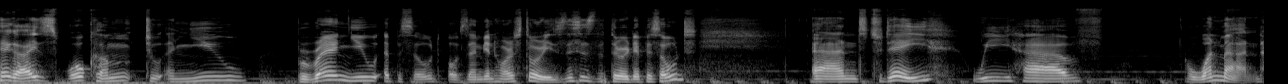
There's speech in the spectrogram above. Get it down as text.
Hey guys, welcome to a new, brand new episode of Zambian Horror Stories. This is the third episode, and today we have one man,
